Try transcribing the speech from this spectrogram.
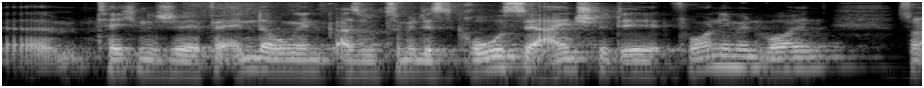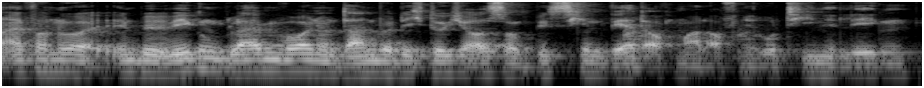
äh, technische Veränderungen, also zumindest große Einschnitte vornehmen wollen, sondern einfach nur in Bewegung bleiben wollen. Und dann würde ich durchaus so ein bisschen Wert auch mal auf eine Routine legen.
